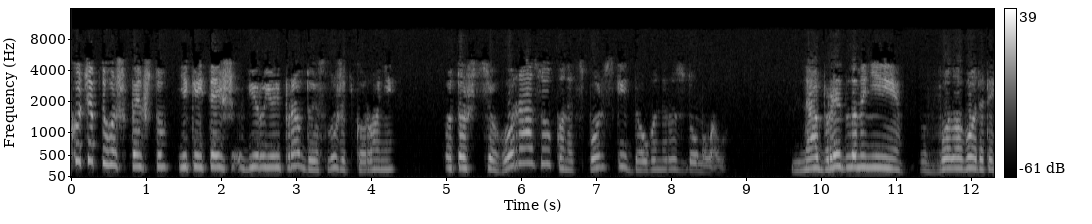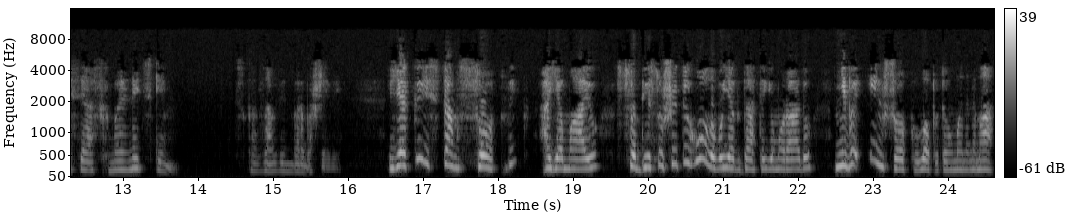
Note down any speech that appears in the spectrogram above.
хоча б того ж пешту, який теж вірою і правдою служить короні. Отож цього разу конець польський довго не роздумував. Набридло мені воловодитися з Хмельницьким, сказав він Барбашеві. Якийсь там сотник, а я маю собі сушити голову, як дати йому раду, ніби іншого клопоту в мене нема.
